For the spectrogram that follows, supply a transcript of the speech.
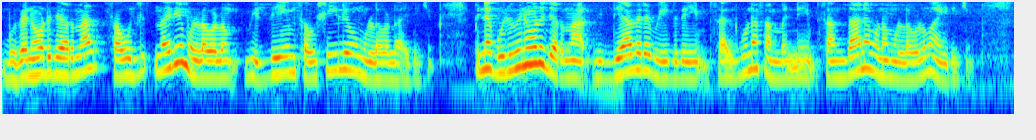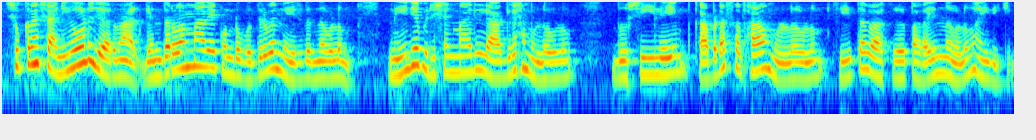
ബുധനോട് ചേർന്നാൽ സൗന്ദര്യമുള്ളവളും വിദ്യയും സൗശീലവുമുള്ളവളായിരിക്കും പിന്നെ ഗുരുവിനോട് ചേർന്നാൽ വിദ്യാധര പീഡിതയും സൽഗുണസമ്പന്നയും സന്താന ഗുണമുള്ളവളുമായിരിക്കും ശുക്രൻ ശനിയോട് ചേർന്നാൽ ഗന്ധർവന്മാരെ കൊണ്ട് ഉപദ്രവം നേരിടുന്നവളും നീചപുരുഷന്മാരിൽ ആഗ്രഹമുള്ളവളും ദുശീലയും കപട സ്വഭാവമുള്ളവളും ചീത്തവാക്കുകൾ പറയുന്നവളുമായിരിക്കും.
